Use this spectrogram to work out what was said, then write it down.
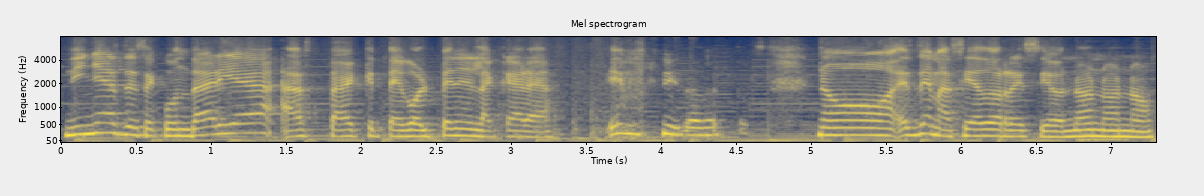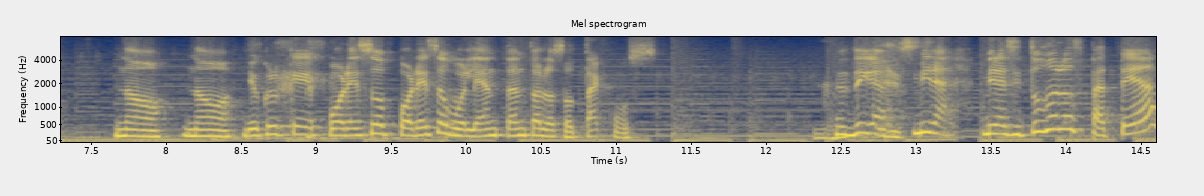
niñas de secundaria hasta que te golpeen en la cara. Bienvenido, No, es demasiado recio. No, no, no. No, no. Yo creo que por eso, por eso bolean tanto a los otakus. Diga, mira, mira, si tú no los pateas,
